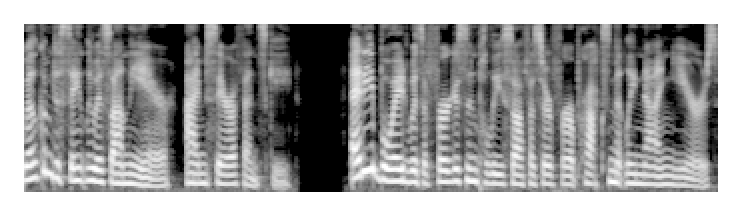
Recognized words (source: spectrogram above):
Welcome to St. Louis on the Air. I'm Sarah Fenske. Eddie Boyd was a Ferguson police officer for approximately nine years.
